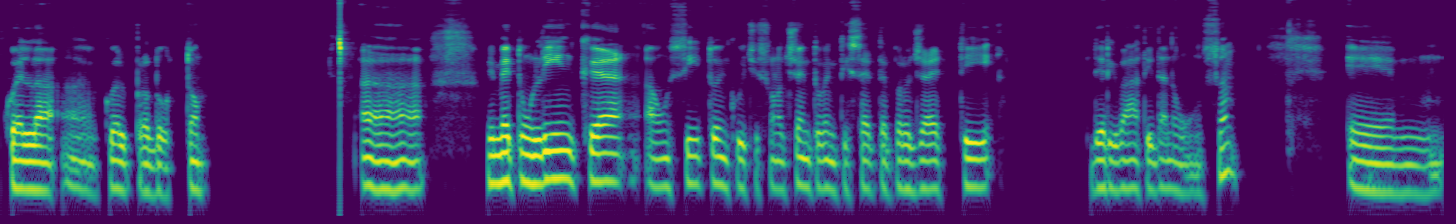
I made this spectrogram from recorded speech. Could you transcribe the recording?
quella, uh, quel prodotto. Uh, vi metto un link a un sito in cui ci sono 127 progetti derivati da Nuns ehm,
